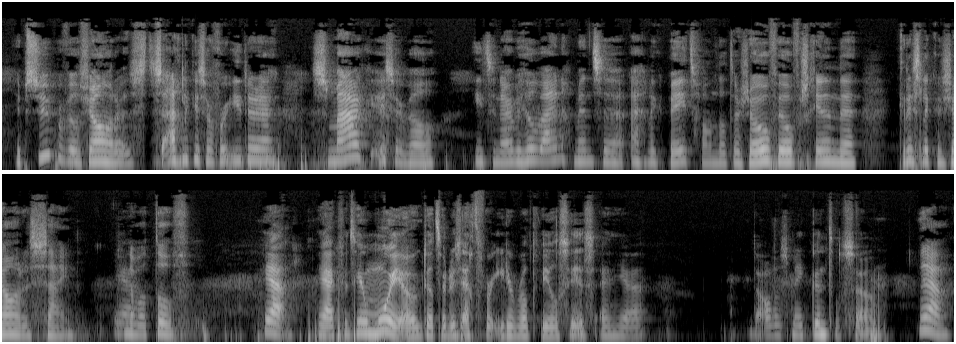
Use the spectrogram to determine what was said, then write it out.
je hebt superveel genres. Dus eigenlijk is er voor iedere smaak is er wel iets. En daar hebben heel weinig mensen eigenlijk weet van, dat er zoveel verschillende christelijke genres zijn. Ik vind dat wel tof. Ja. Ja, ik vind het heel mooi ook dat er dus echt voor ieder wat wils is en je er alles mee kunt of zo. Ja,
